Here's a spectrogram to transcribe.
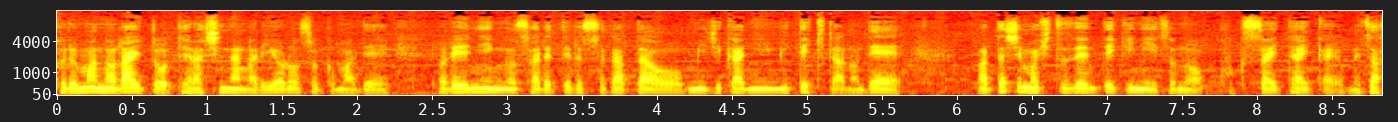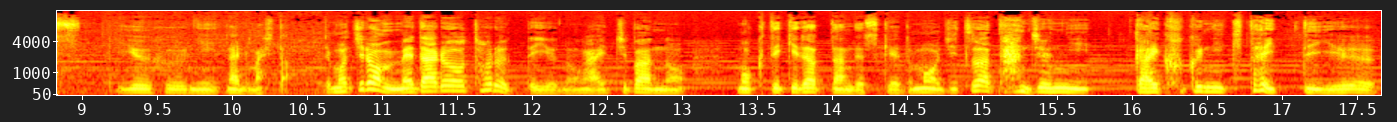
車のライトを照らしながら夜遅くまでトレーニングされてる姿を身近に見てきたので私も必然的にその国際大会を目指すというふうになりました。でもちろんメダルを取るっていうのが一番の目的だったんですけれども実は単純に外国に行きたいっていう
